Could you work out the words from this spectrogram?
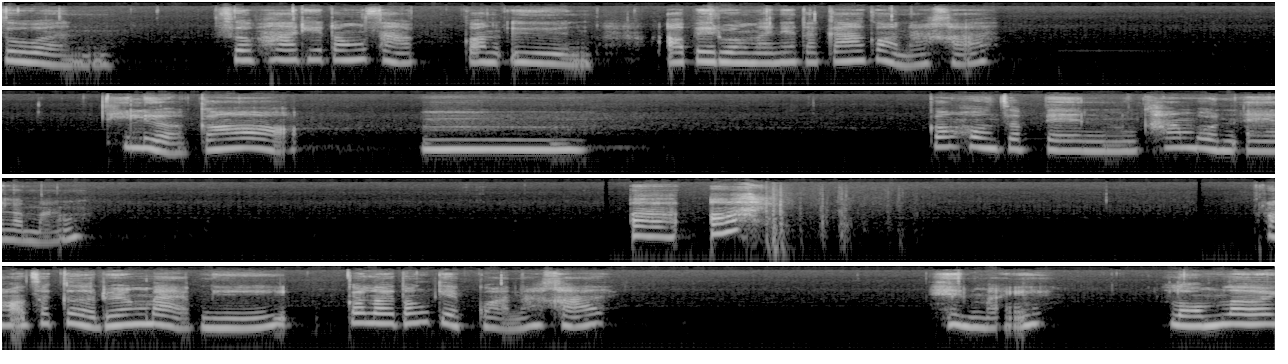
ส่วนเสื้อผ้าที่ต้องซักก่อนอื่น เอาไปรวมไว้ในตะกร้าก่อนนะคะ ที่เหลือก็ อืม ก็คงจะเป็นข้างบนแอร์ละมั้ง เอ่ออ๊ะเพราะจะเกิดเรื่องแบบนี้ ก็เลยต้องเก็บกวาดนะคะ เห็นไหม ล้มเลย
